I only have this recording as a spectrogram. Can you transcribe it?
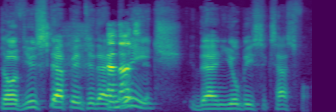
so if you step into that breach then you'll be successful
